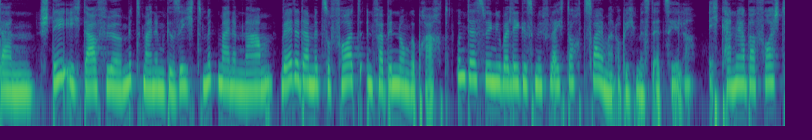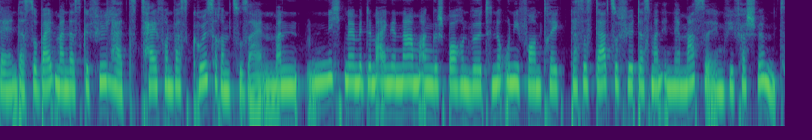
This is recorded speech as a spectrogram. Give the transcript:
dann stehe ich dafür mit meinem Gesicht, mit meinem Namen, werde damit sofort in Verbindung gebracht und deswegen überlege es mir vielleicht doch zweimal, ob ich Mist erzähle. Ich kann mir aber vorstellen, dass sobald man das Gefühl hat, Teil von was Größerem zu sein, man nicht mehr mit dem eigenen Namen angesprochen wird, eine Uniform trägt, dass es dazu führt, dass man in der Masse irgendwie verschwimmt,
